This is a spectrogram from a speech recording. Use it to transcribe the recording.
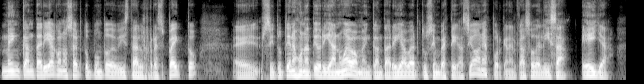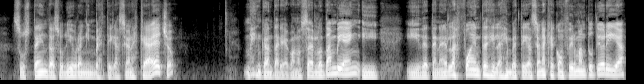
Me encantaría conocer tu punto de vista al respecto. Eh, si tú tienes una teoría nueva, me encantaría ver tus investigaciones, porque en el caso de Lisa, ella sustenta su libro en investigaciones que ha hecho. Me encantaría conocerlo también y, y de tener las fuentes y las investigaciones que confirman tu teoría.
